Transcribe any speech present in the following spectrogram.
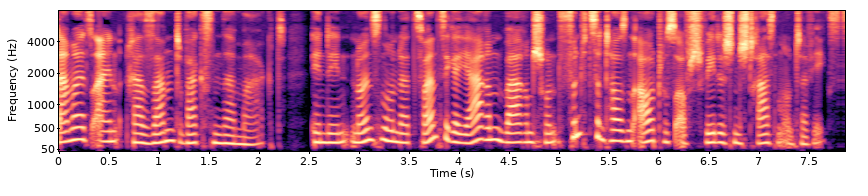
Damals ein rasant wachsender Markt. In den 1920er Jahren waren schon 15.000 Autos auf schwedischen Straßen unterwegs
